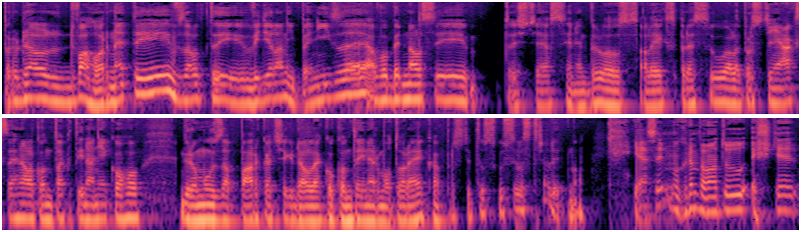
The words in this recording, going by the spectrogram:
prodal dva hornety, vzal ty vydělané peníze a objednal si to ještě asi nebylo z AliExpressu, ale prostě nějak sehnal kontakty na někoho, kdo mu za pár kaček dal jako kontejner motorek a prostě to zkusil střelit. No. Já si mimochodem pamatuju ještě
